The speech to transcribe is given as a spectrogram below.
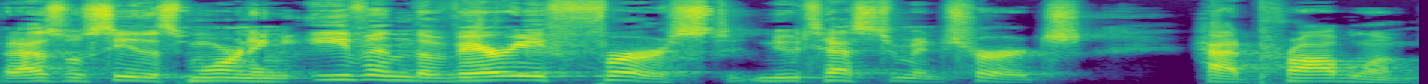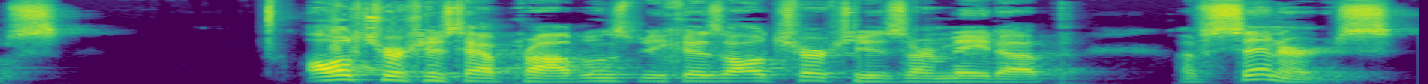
But as we'll see this morning, even the very first New Testament church had problems. All churches have problems because all churches are made up of sinners.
